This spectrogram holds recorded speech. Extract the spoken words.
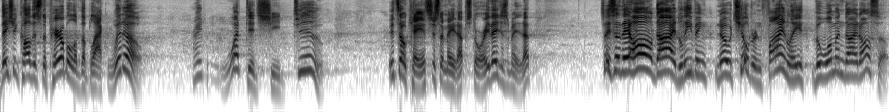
They should call this the parable of the black widow, right? What did she do? It's okay, it's just a made up story. They just made it up. So he said they all died, leaving no children. Finally, the woman died also.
